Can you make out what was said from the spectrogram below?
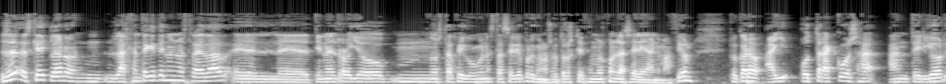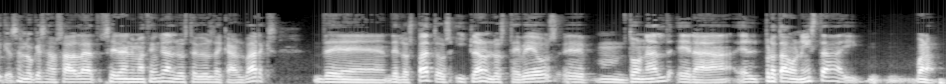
Es, que, claro, la gente que tiene nuestra edad eh, tiene el rollo mm, nostálgico con esta serie porque nosotros crecimos con la serie de animación. Pero claro, hay otra cosa anterior que es en lo que se basaba la serie de animación, que eran los tebeos de Karl Barks. De, de los patos y claro en los tebeos eh, mm, Donald era el protagonista y mm, bueno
